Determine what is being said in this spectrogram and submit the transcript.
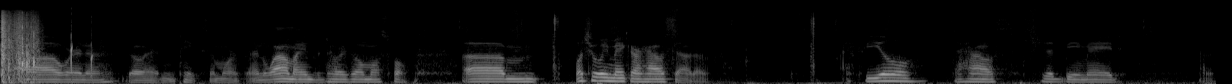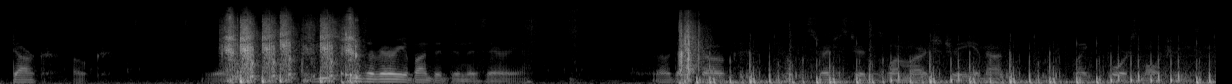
Uh, we're gonna go ahead and take some more. And wow, my inventory is almost full. Um, what should we make our house out of? I feel the house should be made out of dark oak. Yeah. These trees are very abundant in this area. So dark oak registers as one large tree and not like four small trees.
